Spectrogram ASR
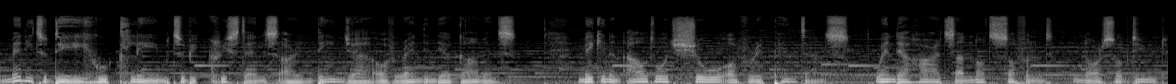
Many today who claim to be Christians are in danger of rending their garments, making an outward show of repentance when their hearts are not softened nor subdued.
